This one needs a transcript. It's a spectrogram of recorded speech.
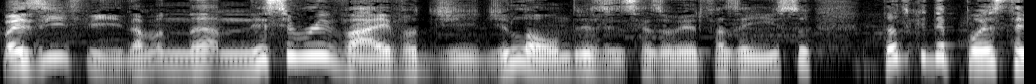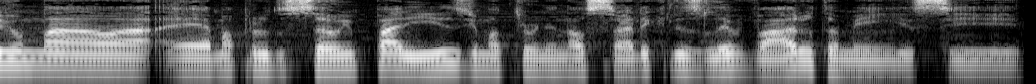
Mas enfim, na, na, nesse revival de, de Londres, eles resolveram fazer isso. Tanto que depois teve uma, é, uma produção em Paris e uma turnê na Austrália que eles levaram também esse,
